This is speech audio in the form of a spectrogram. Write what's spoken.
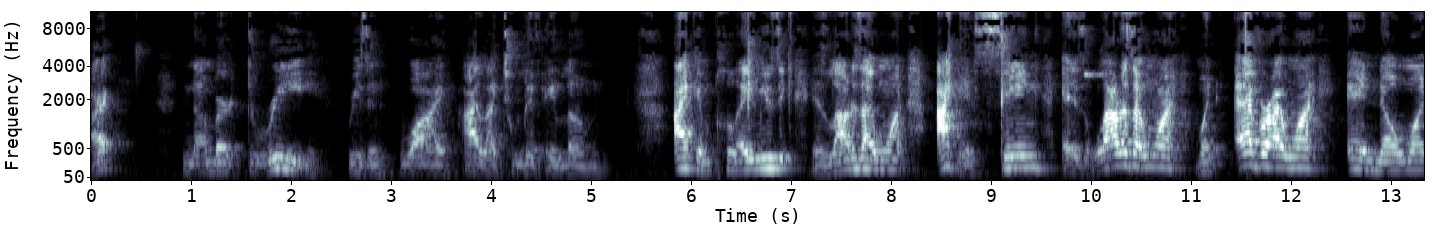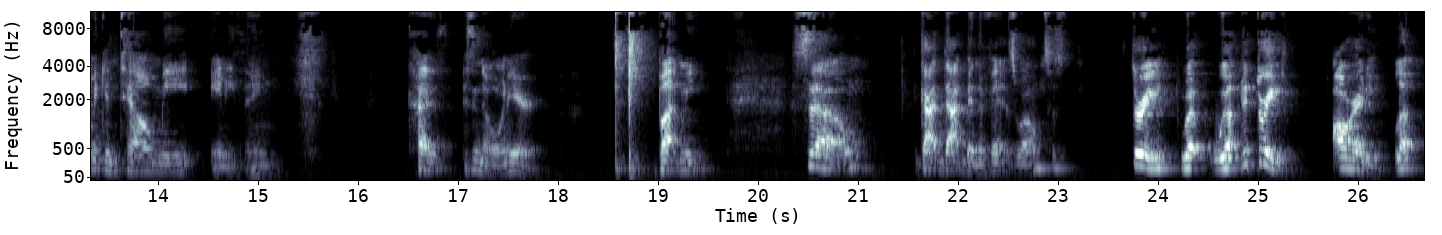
All right. Number three reason why I like to live alone. I can play music as loud as I want. I can sing as loud as I want, whenever I want, and no one can tell me anything. Cause there's no one here but me. So, got that benefit as well. So, three, we're, we're up to three already. Look,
